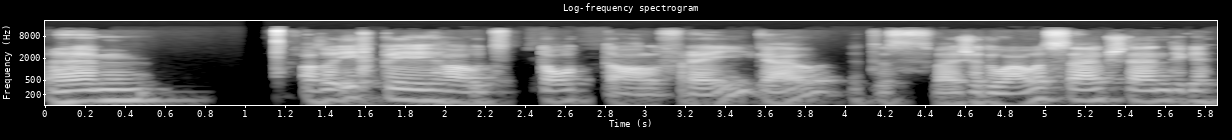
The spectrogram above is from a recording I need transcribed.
Ähm, also ich bin halt total frei, gell? Das weißt ja du auch als Selbstständige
